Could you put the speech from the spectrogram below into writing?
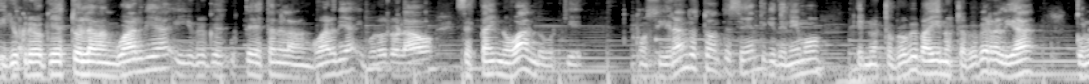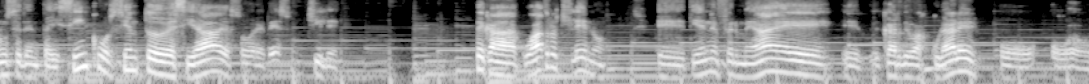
y yo creo que esto es la vanguardia y yo creo que ustedes están en la vanguardia y por otro lado se está innovando porque considerando estos antecedentes que tenemos en nuestro propio país, en nuestra propia realidad, con un 75% de obesidad, de sobrepeso en Chile, de cada cuatro chilenos eh, tienen enfermedades eh, cardiovasculares o, o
